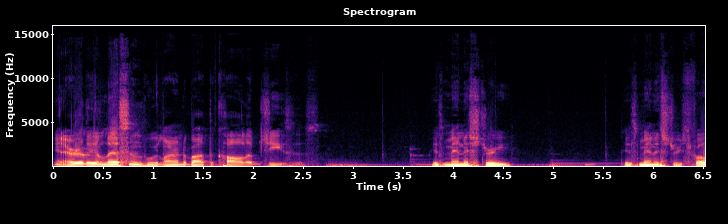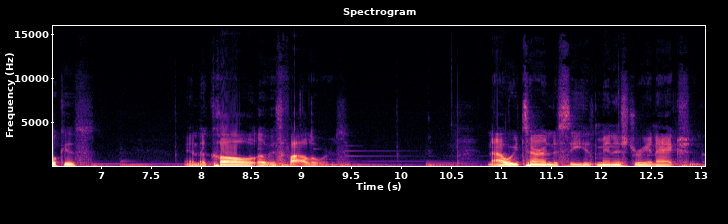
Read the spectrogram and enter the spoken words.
In earlier lessons, we learned about the call of Jesus his ministry, his ministry's focus, and the call of his followers. Now we turn to see his ministry in action.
